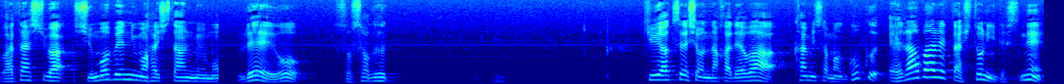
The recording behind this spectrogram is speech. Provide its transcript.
私はしもべにもはしたにも霊を注ぐ。旧約聖書の中では神様ごく選ばれた人にですね、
